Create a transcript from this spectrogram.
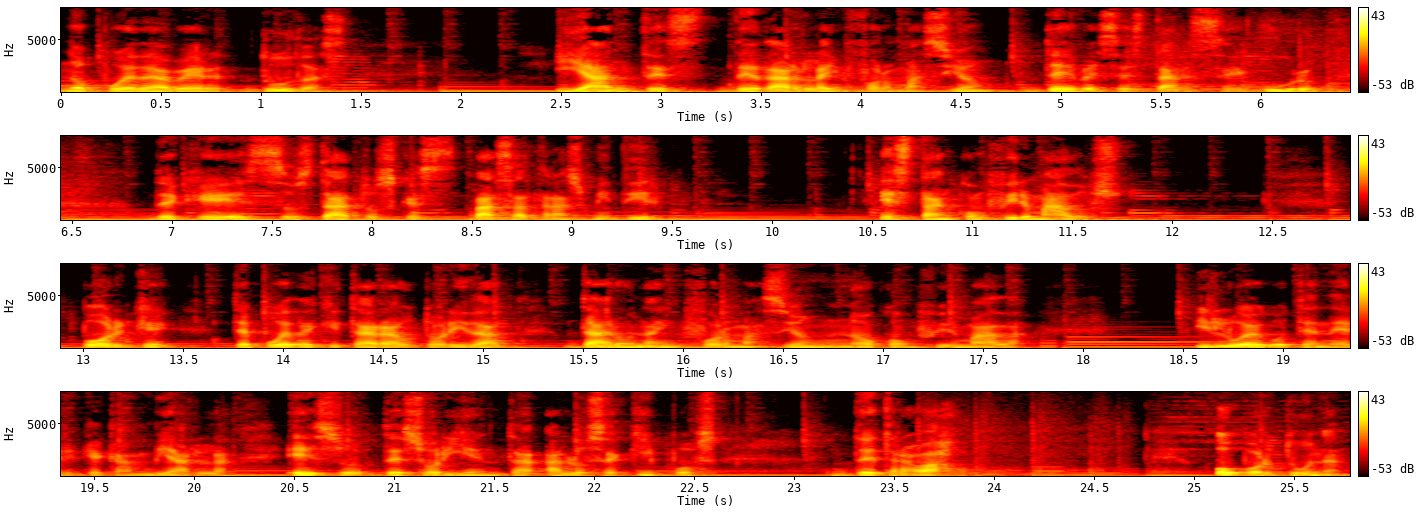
No puede haber dudas. Y antes de dar la información, debes estar seguro de que esos datos que vas a transmitir están confirmados. Porque te puede quitar autoridad dar una información no confirmada y luego tener que cambiarla. Eso desorienta a los equipos de trabajo. Oportuna,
